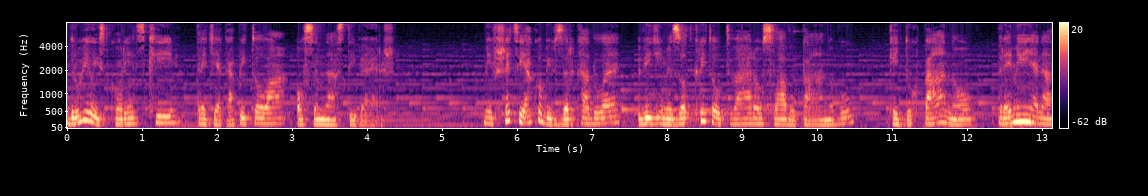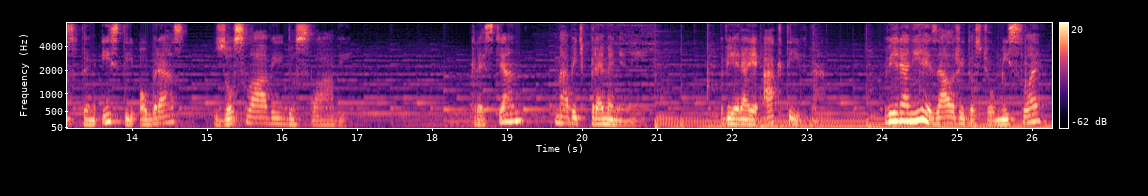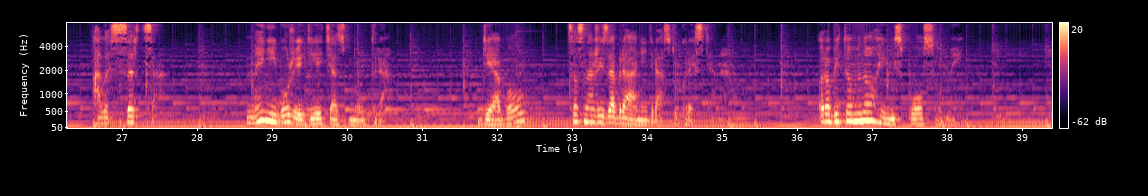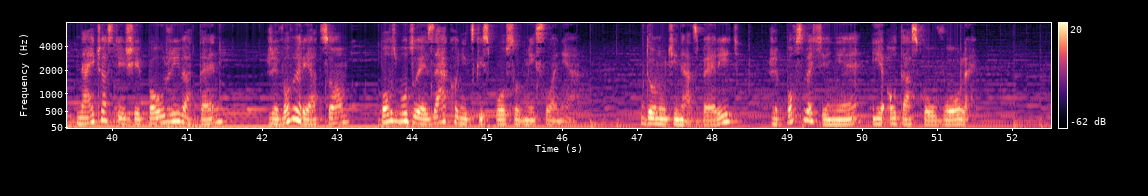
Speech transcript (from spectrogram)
Druhý list Korinský, 3. kapitola, 18. verš. My všetci akoby v zrkadle vidíme s odkrytou tvárou slávu pánovu, keď duch pánov premieňa nás v ten istý obraz zo slávy do slávy. Kresťan má byť premenený. Viera je aktívna. Viera nie je záležitosťou mysle, ale srdca – mení Božie dieťa zvnútra. Diabol sa snaží zabrániť rastu kresťana. Robí to mnohými spôsobmi. Najčastejšie používa ten, že vo veriacom povzbudzuje zákonický spôsob myslenia. Donúti nás veriť, že posvetenie je otázkou vôle.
